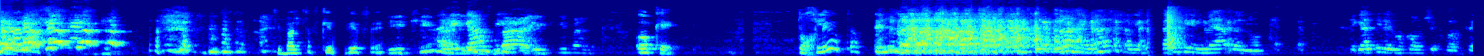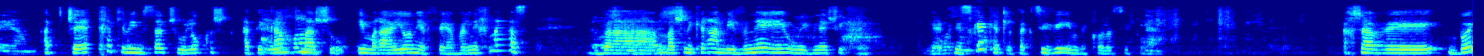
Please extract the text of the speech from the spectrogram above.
קרה לך. קיבלת תפקיד יפה. היא הקימה, היא הקימה. אוקיי. תאכלי אותה. לא, אני אומרת לך, אני הגעתי עם 100 בנות. הגעתי למקום שכבר קיים. את שייכת לממסד שהוא לא קשור, את הקמת נכון. משהו עם רעיון יפה, אבל נכנסת במה שנקרא המבנה הוא מבנה שקרי. את נזקקת לתקציבים וכל הסיפור. כן. עכשיו, אה, בואי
